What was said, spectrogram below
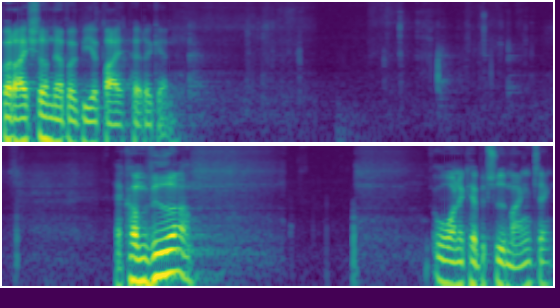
but I shall never be a biped again. At komme videre Ordene kan betyde mange ting.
